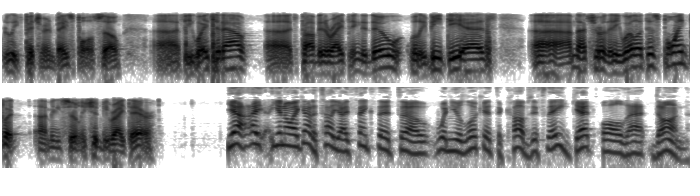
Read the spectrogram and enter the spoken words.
relief pitcher in baseball. So uh, if he waits it out, uh, it's probably the right thing to do. Will he beat Diaz? Uh, I'm not sure that he will at this point, but I mean, he certainly should be right there. Yeah, I you know I got to tell you, I think that uh, when you look at the Cubs, if they get all that done,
